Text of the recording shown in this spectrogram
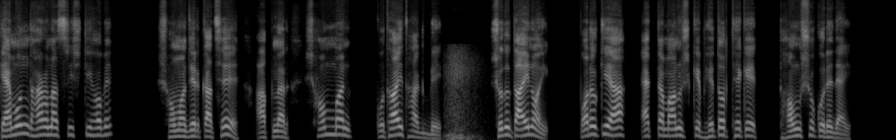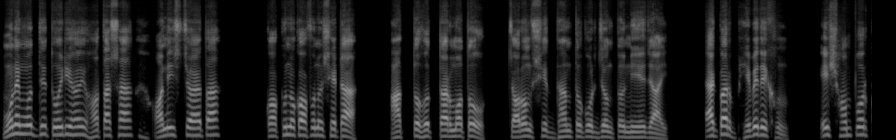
কেমন ধারণা সৃষ্টি হবে? সমাজের কাছে আপনার সম্মান কোথায় থাকবে? শুধু তাই নয়, পরকীয়া একটা মানুষকে ভেতর থেকে ধ্বংস করে দেয়। মনের মধ্যে তৈরি হয় হতাশা, অনিশ্চয়তা। কখনো কখনো সেটা আত্মহত্যার মতো চরম সিদ্ধান্ত পর্যন্ত নিয়ে যায়। একবার ভেবে দেখুন, এই সম্পর্ক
